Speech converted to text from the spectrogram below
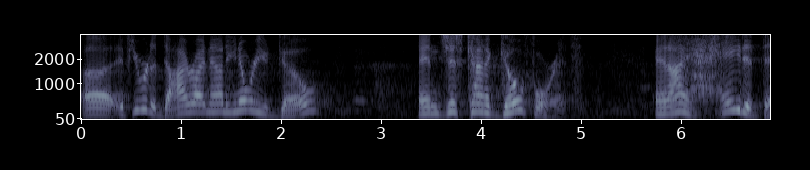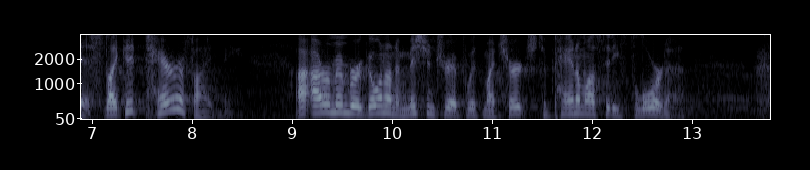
Uh, if you were to die right now, do you know where you'd go? And just kind of go for it. And I hated this. Like, it terrified me. I, I remember going on a mission trip with my church to Panama City, Florida.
